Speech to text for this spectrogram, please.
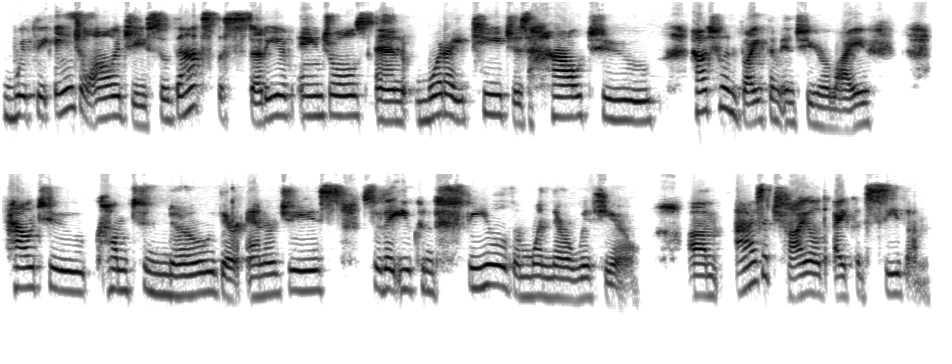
With the angelology, so that's the study of angels, and what I teach is how to how to invite them into your life how to come to know their energies so that you can feel them when they're with you. Um, as a child, I could see them.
